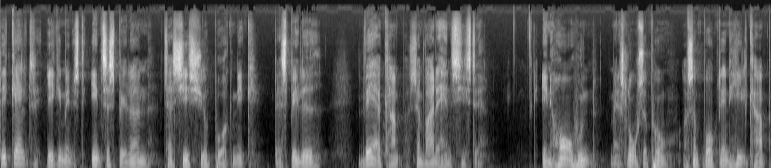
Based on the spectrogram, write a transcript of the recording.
Det galt ikke mindst interspilleren Tassisio Burgnik, der spillede hver kamp, som var det hans sidste. En hård hund, man slog sig på, og som brugte en hel kamp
